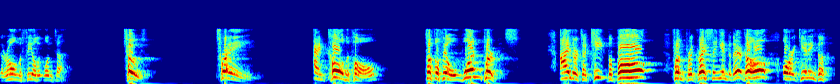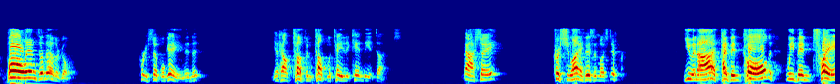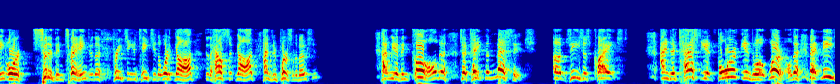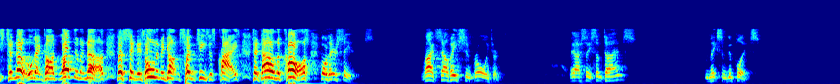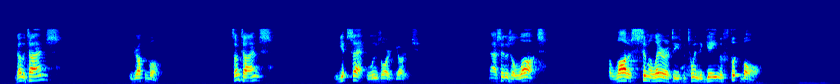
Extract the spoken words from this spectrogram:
that are on the field at one time. Chosen trained, and called upon to fulfill one purpose. Either to keep the ball from progressing into their goal or getting the ball into the other goal. Pretty simple game, isn't it? Yet how tough and complicated it can be at times. Now I say, Christian life isn't much different. You and I have been called we've been trained or should have been trained through the preaching and teaching of the Word of God, through the house of God, and through personal devotion. And we have been called to take the message of Jesus Christ and to cast it forth into a world that needs to know that God loved them enough to send His only begotten Son, Jesus Christ, to die on the cross for their sins. Right salvation for all eternity. May I say, sometimes we make some good plays. And other times, we drop the ball. Sometimes, we get sacked and lose large yardage. Now, I say there's a lot, a lot of similarities between the game of football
